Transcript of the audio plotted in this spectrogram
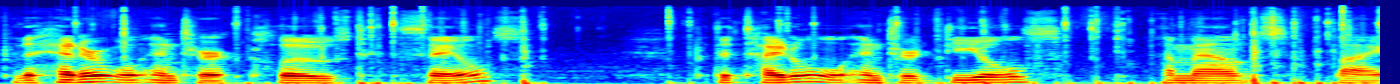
For the header, we'll enter closed sales. For the title, we'll enter deals amounts by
